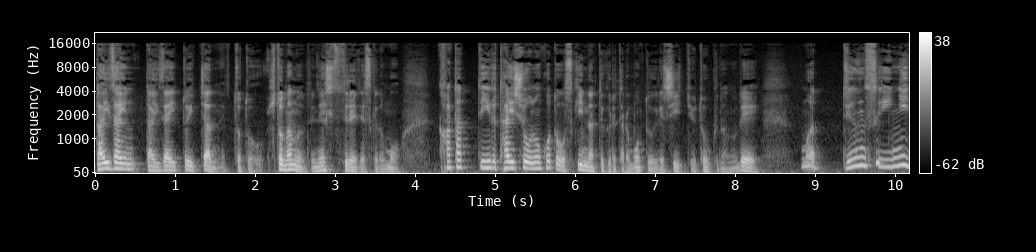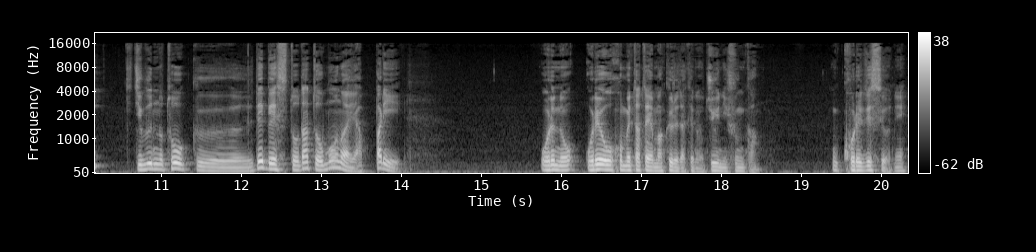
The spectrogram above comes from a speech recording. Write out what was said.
題材題材と言っちゃねちょっと人なのでね失礼ですけども語っている対象のことを好きになってくれたらもっと嬉しいっていうトークなのでまあ純粋に自分のトークでベストだと思うのはやっぱり俺の俺を褒めたたえまくるだけの12分間。これですよね。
